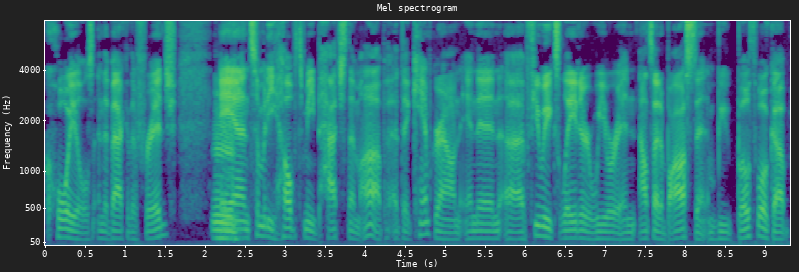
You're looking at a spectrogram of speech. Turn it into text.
coils in the back of the fridge, mm. and somebody helped me patch them up at the campground. And then uh, a few weeks later, we were in outside of Boston, and we both woke up.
